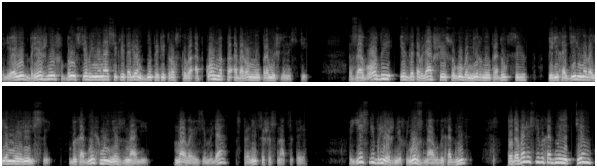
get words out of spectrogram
Леонид Брежнев был все времена секретарем Днепропетровского обкома по оборонной промышленности. Заводы, изготовлявшие сугубо мирную продукцию, переходили на военные рельсы. Выходных мы не знали. Малая земля, страница 16. Если Брежнев не знал выходных, то давались ли выходные тем,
